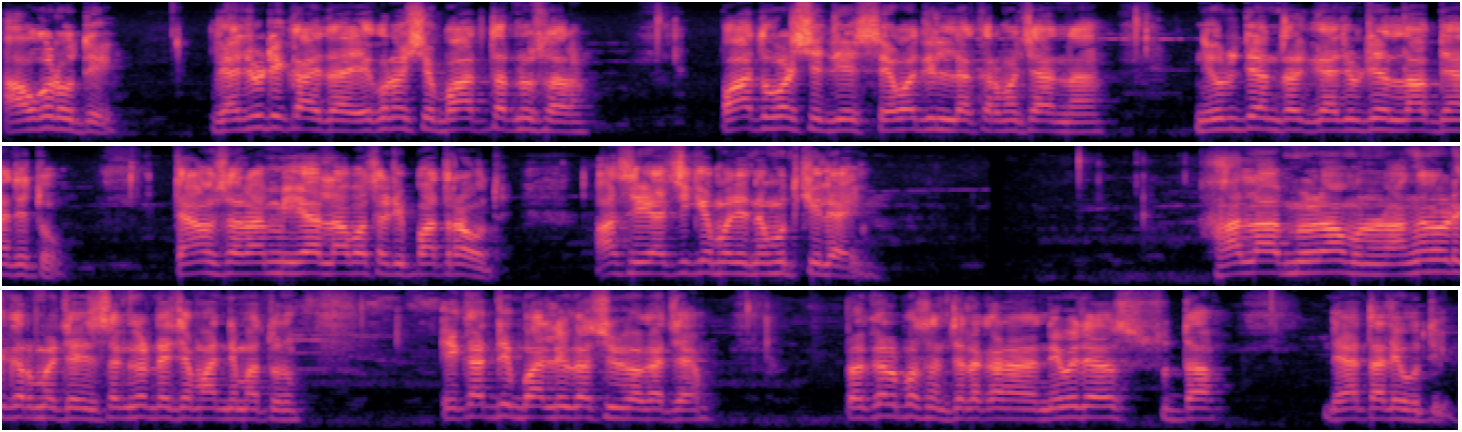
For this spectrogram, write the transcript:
अवघड होते. ग्रॅज्युटी कायदा एकोणीसशे बहात्तरनुसार पाच वर्षे जे सेवा दिलेल्या कर्मचाऱ्यांना निवृत्तीनंतर ग्रॅज्युटीचा लाभ देण्यात येतो. त्यानुसार आम्ही या लाभासाठी पात्र आहोत असे याचिकेमध्ये नमूद केले आहे. हा लाभ मिळावा म्हणून अंगणवाडी कर्मचारी संघटनेच्या माध्यमातून एकात्मिक बालविकास विभागाच्या प्रकल्प संचालकांना निवेदनसुद्धा देण्यात आले होते.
